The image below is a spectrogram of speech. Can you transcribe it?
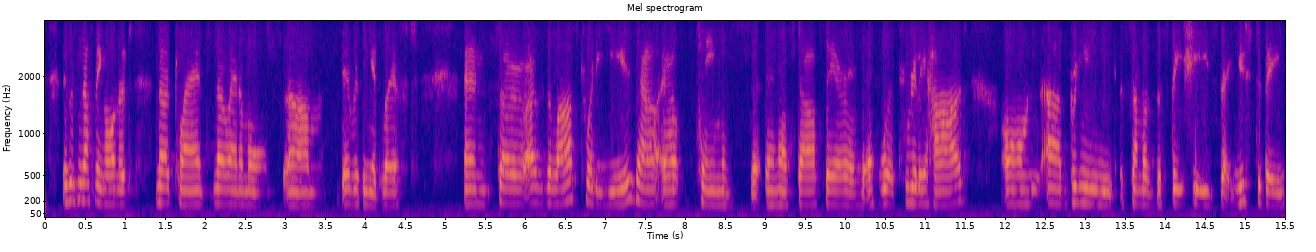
there was nothing on it, no plants, no animals, um, everything had left. And so over the last 20 years, our, our team and our staff there have, have worked really hard on uh, bringing some of the species that used to be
